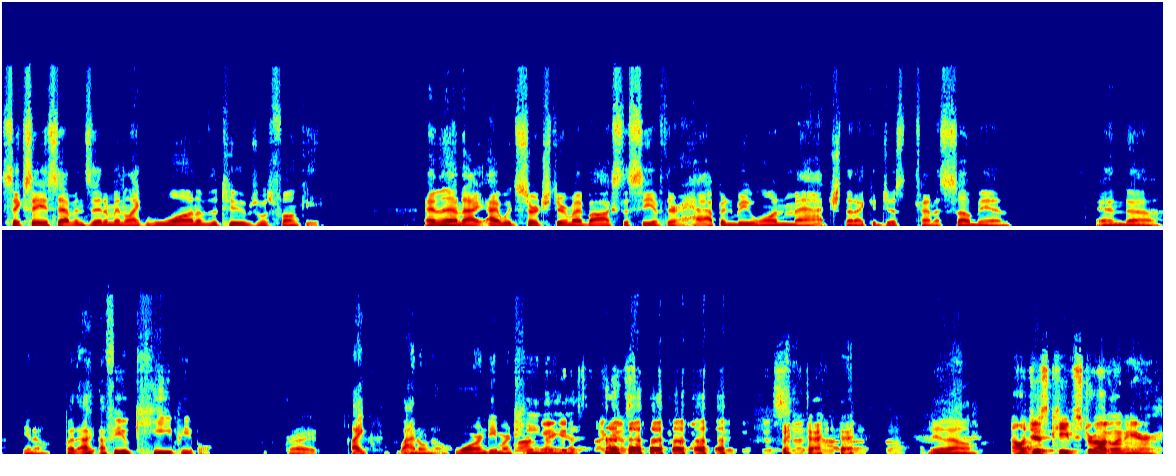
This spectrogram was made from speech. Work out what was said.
six A sevens in them, and like one of the tubes was funky. And then I, I would search through my box to see if there happened to be one match that I could just kind of sub in, and uh, you know, but a, a few key people. Right. like I don't know Warren Mark, DeMartini. I guess, I guess that's, that's not, uh, so. You know, I'll just keep struggling here.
